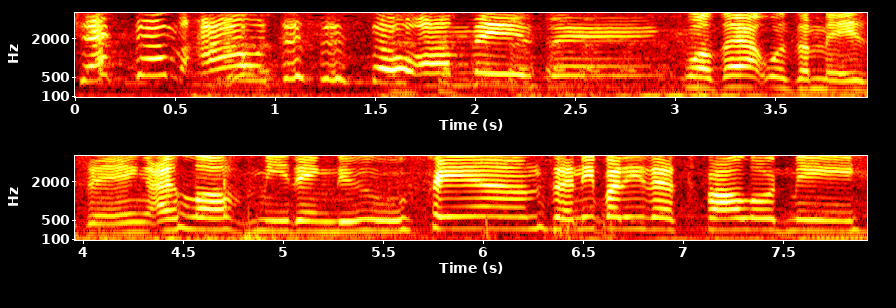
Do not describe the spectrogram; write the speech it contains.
check them out. This is so amazing. Well, that was amazing. I love meeting new fans. Anybody that's followed me,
